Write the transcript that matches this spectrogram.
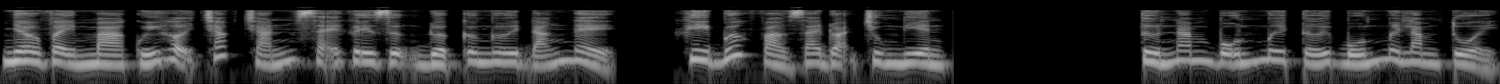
Nhờ vậy mà quý hợi chắc chắn sẽ gây dựng được cơ ngơi đáng nể khi bước vào giai đoạn trung niên. Từ năm 40 tới 45 tuổi.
